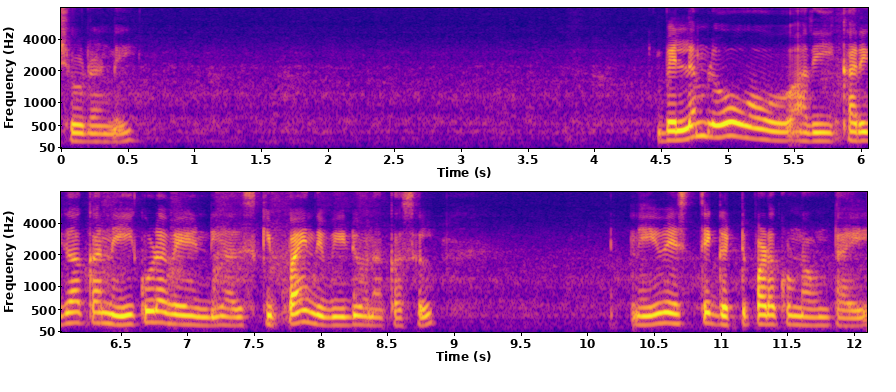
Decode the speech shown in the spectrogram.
చూడండి. బెల్లంలో అది కరిగాక నెయ్యి కూడా వేయండి. అది స్కిప్ అయింది వీడియో నాకు అసలు. నెయ్యి వేస్తే గట్టి పడకుండా ఉంటాయి.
